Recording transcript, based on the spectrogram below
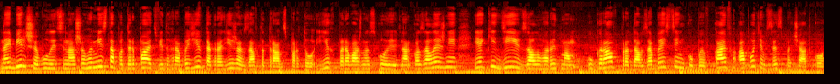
Найбільше вулиці нашого міста потерпають від грабежів та крадіжок з автотранспорту. Їх переважно скоюють наркозалежні, які діють за алгоритмом украв, продав за безцінь, купив кайф, а потім все спочатку.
